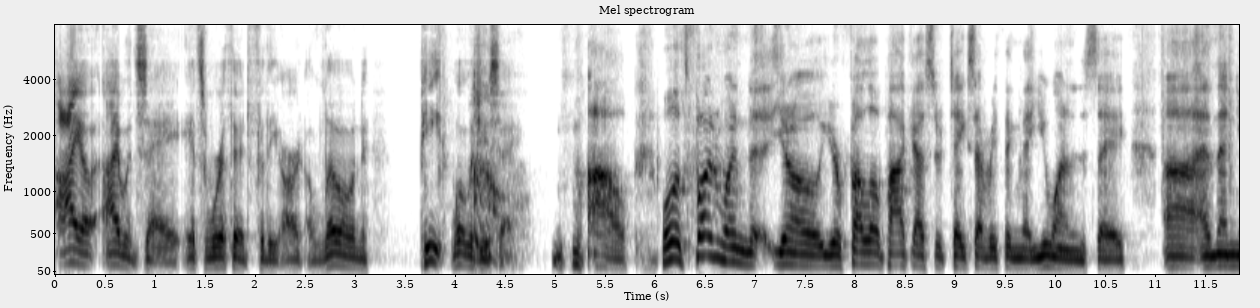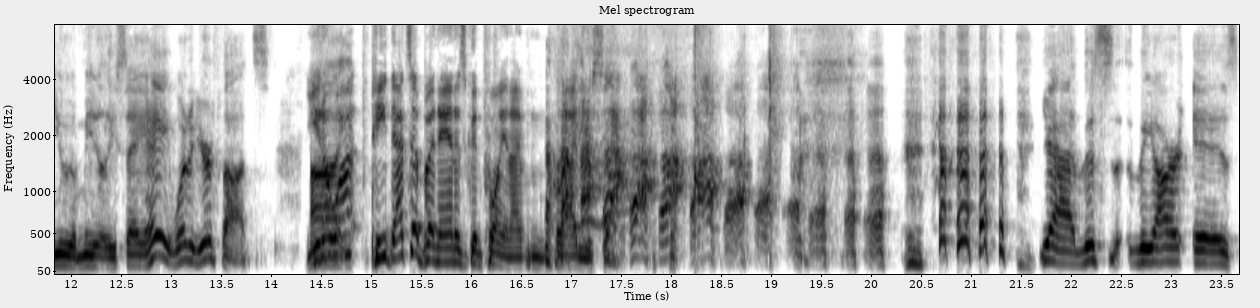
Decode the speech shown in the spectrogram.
I I would say it's worth it for the art alone. Pete, what would you say? Wow. Well, it's fun when you know your fellow podcaster takes everything that you wanted to say, uh, and then you immediately say, "Hey, what are your thoughts?" You know uh, what, Pete? That's a bananas good point. I'm glad you said. yeah, this the art is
